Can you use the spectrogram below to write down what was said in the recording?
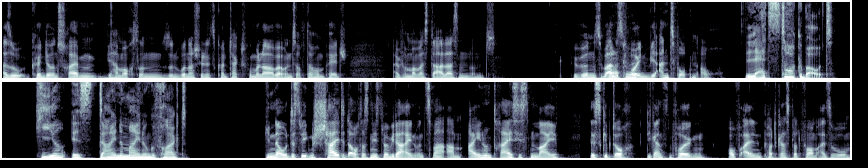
Also könnt ihr uns schreiben, wir haben auch so ein, so ein wunderschönes Kontaktformular bei uns auf der Homepage. Einfach mal was dalassen und wir würden uns über alles Warte. freuen. Wir antworten auch. Let's talk about. Hier ist deine Meinung gefragt. Genau, deswegen schaltet auch das nächste Mal wieder ein und zwar am 31. Mai. Es gibt auch die ganzen Folgen auf allen Podcast-Plattformen, also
